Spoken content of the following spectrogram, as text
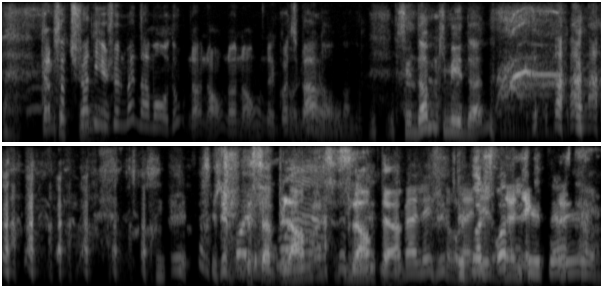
Comme ça, tu fais des jeux de main dans mon dos? Non, non, non, non. De quoi tu Non, parles? non, non, non. C'est Dom qui m'y donne. J'ai pas ça, Ouais, Je sur J'ai la pas le liste choix de pour les lecture.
